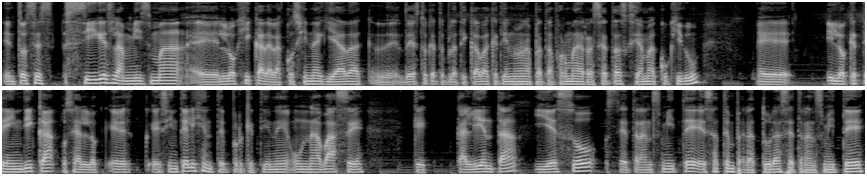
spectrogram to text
Entonces, sigues la misma eh, lógica de la cocina guiada, de, esto que te platicaba, que tiene una plataforma de recetas que se llama Cookie eh, y lo que te indica, o sea, lo es, es inteligente porque tiene una base que calienta y eso se transmite, esa temperatura se transmite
